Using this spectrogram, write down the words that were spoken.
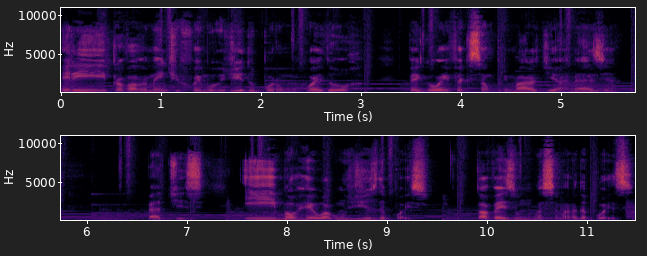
Ele provavelmente foi mordido por um roedor, pegou a infecção primária de Arnésia pestis e morreu alguns dias depois, talvez uma semana depois,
